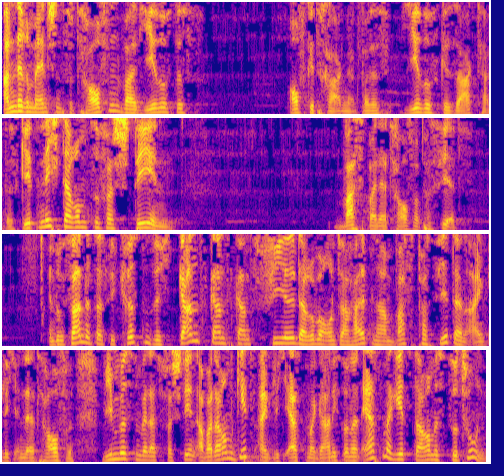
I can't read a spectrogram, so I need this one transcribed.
andere Menschen zu taufen, weil Jesus das aufgetragen hat, weil es Jesus gesagt hat. Es geht nicht darum zu verstehen, was bei der Taufe passiert. Interessant ist, dass die Christen sich ganz, ganz, ganz viel darüber unterhalten haben, was passiert denn eigentlich in der Taufe? Wie müssen wir das verstehen? Aber darum geht es eigentlich erstmal gar nicht, sondern erstmal geht es darum, es zu tun.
